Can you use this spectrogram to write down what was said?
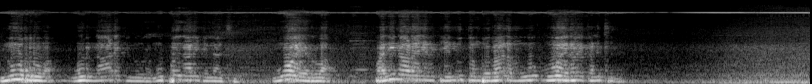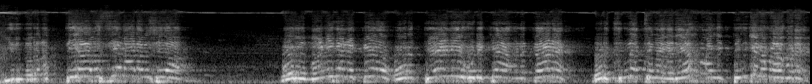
நூறு ரூபாய் ஒரு நாளைக்கு நூறு முப்பது நாளைக்கு என்னாச்சு? மூவாயிரம் ரூபாய் பதினாலாயிரத்தி எண்ணூத்தி ஐம்பது ரூபாயில மூ- மூவாயிரம் ரூபாய் கழிச்சது. இது ஒரு அத்தியாவசியமான விஷயம். ஒரு மனிதனுக்கு ஒரு தேநீர் குடிக்க அவனுக்கான ஒரு சின்ன சின்ன எதையாவது வாங்கி திங்கணும்னா கூட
